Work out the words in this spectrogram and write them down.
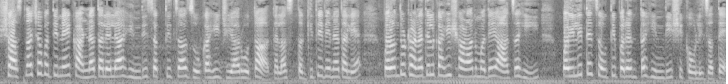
शासनाच्या वतीने काढण्यात आलेल्या हिंदी सक्तीचा जो काही जी आर होता त्याला स्थगिती देण्यात आली आहे. परंतु ठाण्यातील काही शाळांमध्ये आजही पहिली ते चौथी पर्यंत हिंदी शिकवली जाते.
